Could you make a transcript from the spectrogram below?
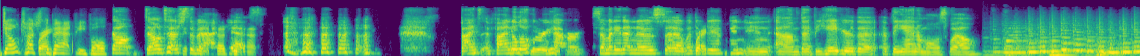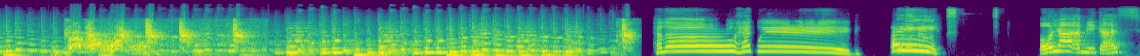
don't touch the bat, people. don't don't touch the bat touch the yes find find a local you. rehabber somebody that knows uh, what they're Right. doing and um, the behavior of the of the animal as well Hedwig. Hey! Hola, amigas.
